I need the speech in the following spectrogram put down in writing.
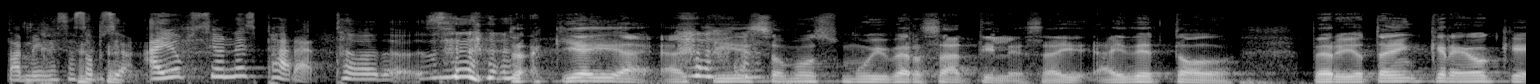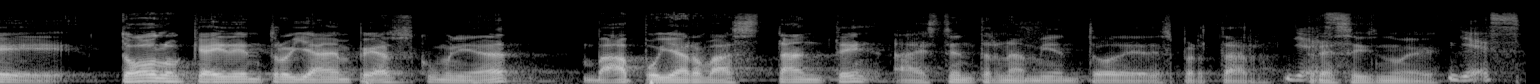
también esa es opción. hay opciones para todos. aquí, hay, aquí somos muy versátiles, hay, hay de todo. Pero yo también creo que todo lo que hay dentro ya en Pegasus Comunidad va a apoyar bastante a este entrenamiento de despertar 369. Yes.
